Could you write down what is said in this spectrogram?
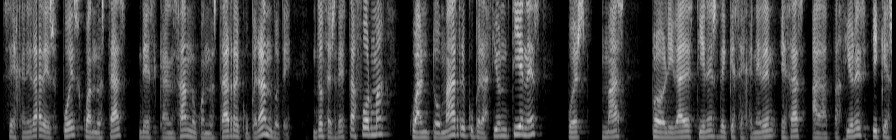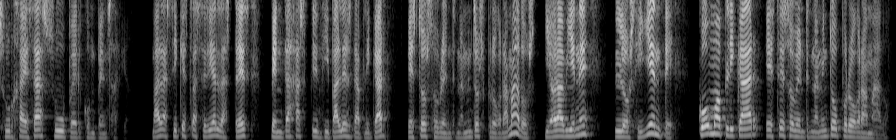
se genera después cuando estás descansando, cuando estás recuperándote. Entonces, de esta forma, cuanto más recuperación tienes, pues más probabilidades tienes de que se generen esas adaptaciones y que surja esa supercompensación. ¿Vale? Así que estas serían las tres ventajas principales de aplicar estos sobreentrenamientos programados. Y ahora viene lo siguiente, ¿cómo aplicar este sobreentrenamiento programado?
